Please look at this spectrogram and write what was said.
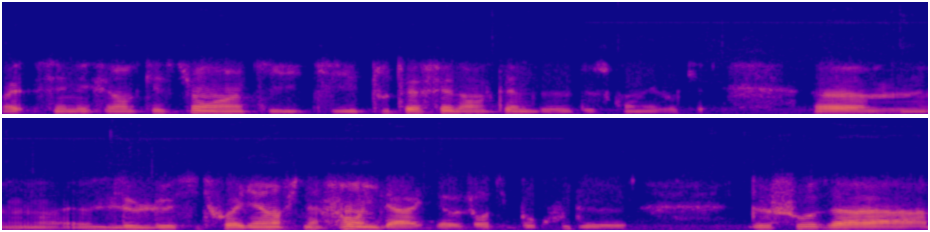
ouais, C'est une excellente question hein, qui, est tout à fait dans le thème de, ce qu'on évoquait. Euh, le, citoyen, finalement, il a, aujourd'hui beaucoup de, choses à,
